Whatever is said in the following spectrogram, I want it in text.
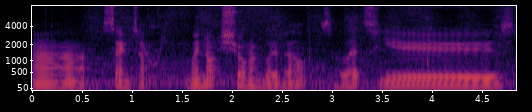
Uh, same time. We're not short on blue belt, so let's use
